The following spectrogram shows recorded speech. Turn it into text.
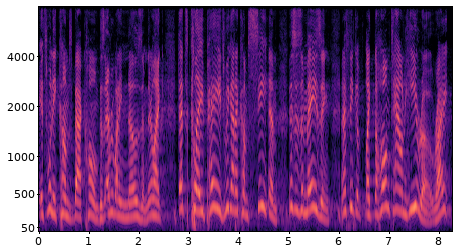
it's when he comes back home because everybody knows him. They're like, "That's Clay Page. We got to come see him. This is amazing." And I think of like the hometown hero, right?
